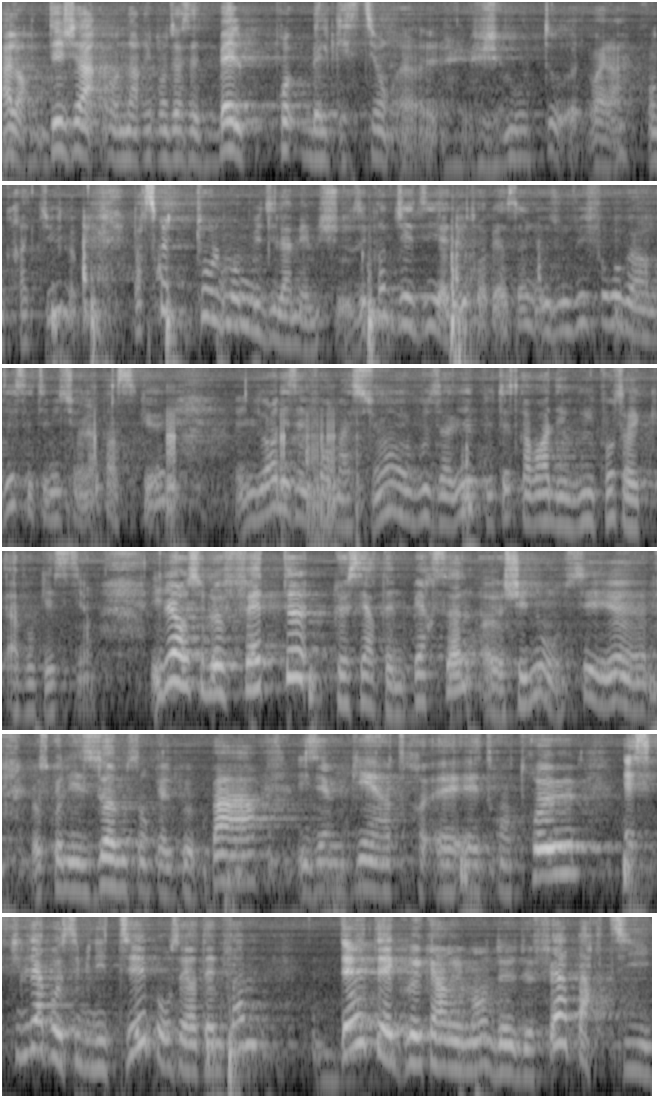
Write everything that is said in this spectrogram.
Alors déjà, on a répondu à cette belle, belle question. Euh, je m'auto, euh, voilà, congratule, parce que tout le monde me dit la même chose. Et quand j'ai dit à deux, trois personnes, aujourd'hui, il faut regarder cette émission-là parce que il y aura des informations et vous allez peut-être avoir des réponses à vos questions. Il y a aussi le fait que certaines personnes, euh, chez nous aussi, hein, lorsque les hommes sont quelque part, ils aiment bien être entre eux, est-ce qu'il y a possibilité pour certaines femmes d'intégrer carrément, de, faire partie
